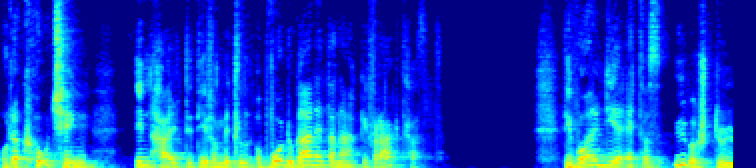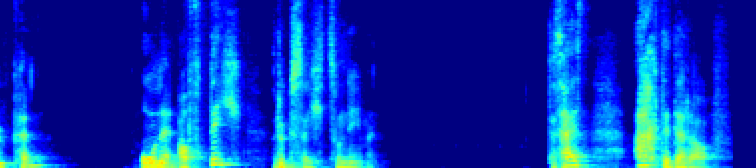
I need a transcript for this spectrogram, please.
oder Coaching-Inhalte dir vermitteln, obwohl du gar nicht danach gefragt hast. Die wollen dir etwas überstülpen, ohne auf dich Rücksicht zu nehmen. Das heißt, achte darauf.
